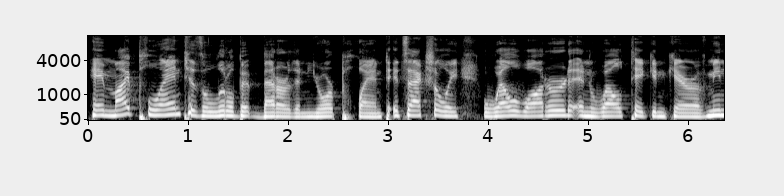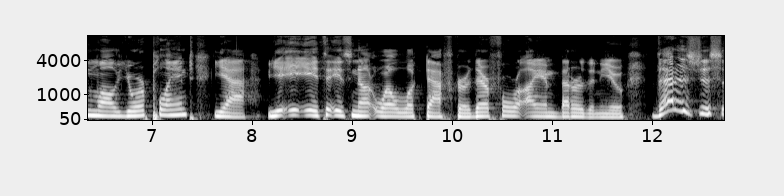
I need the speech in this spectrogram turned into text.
hey, my plant is a little bit better than your plant. It's actually well watered and well taken care of. Meanwhile, your plant, yeah, it, it, it's not well looked after. Therefore, I am better than you. That is just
